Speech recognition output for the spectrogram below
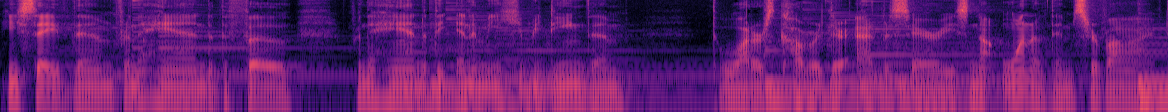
He saved them from the hand of the foe, from the hand of the enemy, he redeemed them. The waters covered their adversaries, not one of them survived.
